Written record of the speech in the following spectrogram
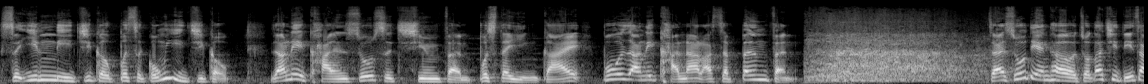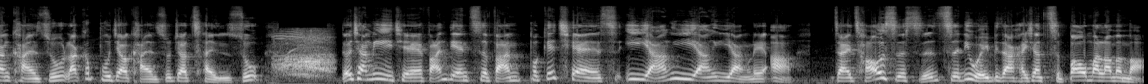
是盈利机构，不是公益机构。让你看书是情分，不是得应该；不让你看了，那是本分。在书店头坐到起地上看书，那个不叫看书，叫蹭书。都像你去饭店吃饭不给钱是一样一样一样的啊！在超市试吃，你未必然还想吃饱吗？那么嘛。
